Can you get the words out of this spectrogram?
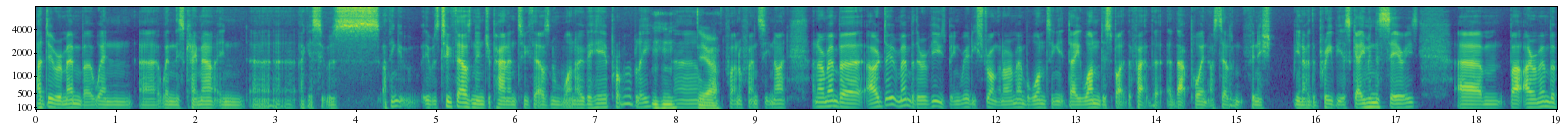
I do remember when uh, when this came out in uh, I guess it was I think it, it, was 2000 in Japan and 2001 over here probably mm-hmm. um, yeah. Final Fantasy 9 and I remember I do remember the reviews being really strong and I remember wanting it day one despite the fact that at that point I still hadn't finished you know the previous game in the series. Um, but I remember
